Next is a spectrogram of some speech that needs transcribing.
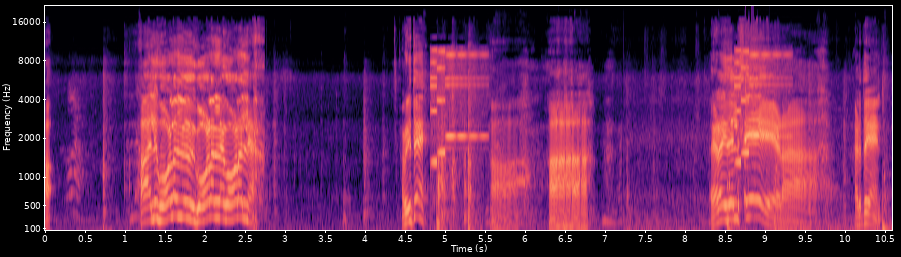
ആ. ആൽ ഗോളല്ല ഇത്? ഗോളല്ല ഗോളല്ല. അവിടുത്തെ? ആ. ആ എടാ ഇതിൽ എടാ. അടുത്ത ഞാൻ.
